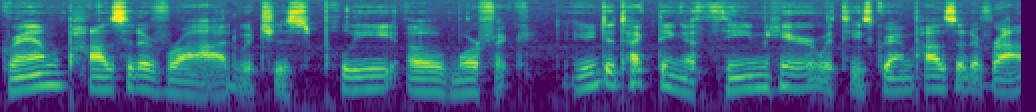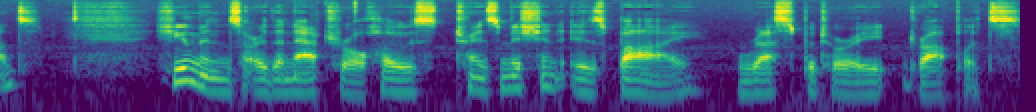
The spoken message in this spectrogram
Gram positive rod, which is pleomorphic are you detecting a theme here with these gram positive rods? Humans are the natural host. Transmission is by respiratory droplets.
